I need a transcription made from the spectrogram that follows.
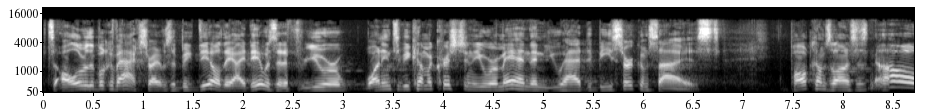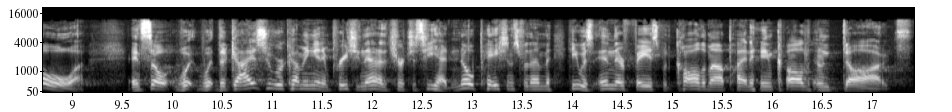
It's all over the book of Acts, right? It was a big deal. The idea was that if you were wanting to become a Christian, you were a man, then you had to be circumcised. Paul comes along and says, No. And so what, what the guys who were coming in and preaching that at the churches, he had no patience for them. He was in their face, would call them out by name, called them dogs.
